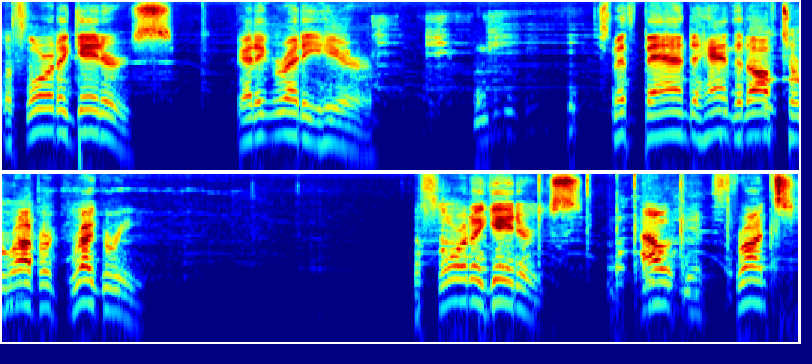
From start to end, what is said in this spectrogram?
The Florida Gators getting ready here. Smith Band to hand it off to Robert Gregory. The Florida Gators out in front.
